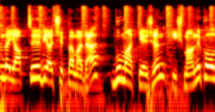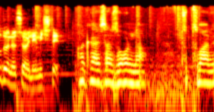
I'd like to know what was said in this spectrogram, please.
Sonrasında yaptığı bir açıklamada bu makyajın pişmanlık olduğunu söylemişti. Arkadaşlar zorla tuttular ve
